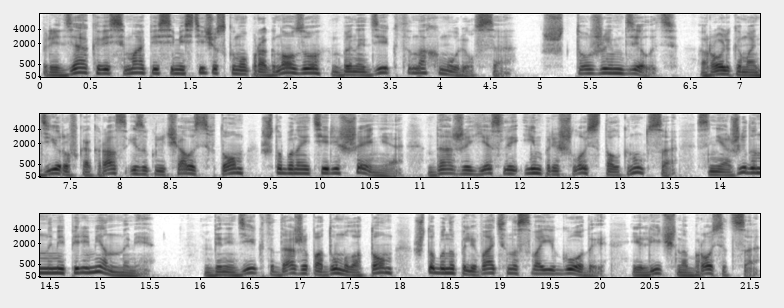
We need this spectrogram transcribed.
Придя к весьма пессимистическому прогнозу, Бенедикт нахмурился. Что же им делать? Роль командиров как раз и заключалась в том, чтобы найти решение, даже если им пришлось столкнуться с неожиданными переменными. Бенедикт даже подумал о том, чтобы наплевать на свои годы и лично броситься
